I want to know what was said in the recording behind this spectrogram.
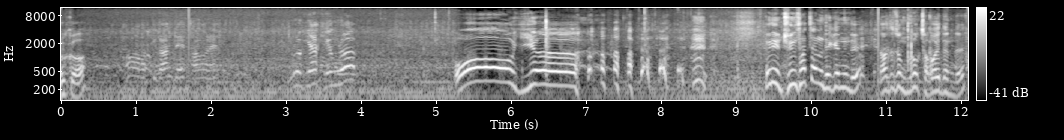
뭘까? 같기도 한데 방어네 우럭이야 개우럭? 오 이야 형님 준 사자는 되겠는데? 나도 좀 우럭 잡아야 되는데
